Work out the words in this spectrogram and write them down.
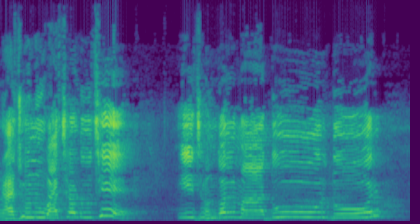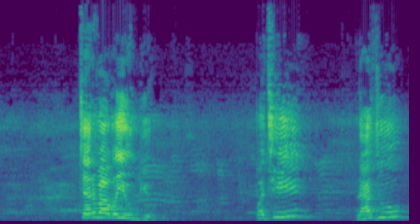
રાજુનું વાછરડું છે એ જંગલમાં દૂર દૂર ચરવા વયું ગયું. પછી રાજુ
